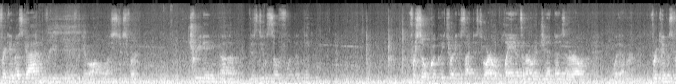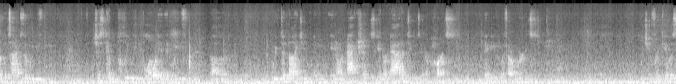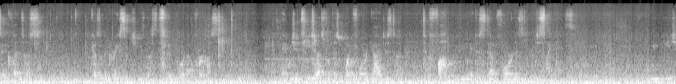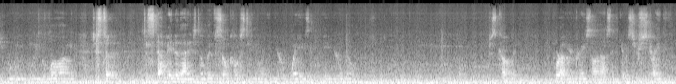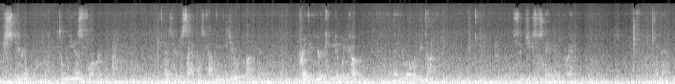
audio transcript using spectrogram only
Forgive us, God. Forgive. Forgive all of us just for treating uh, this deal so flippantly for so quickly turning aside just to our own plans and our own agendas and our own whatever. Forgive us for the times that we've just completely blown it and we've uh, we've denied you in, in our actions, in our attitudes, in our hearts, maybe even with our words. Would you forgive us and cleanse us because of the grace of Jesus that's been poured out for us? And would you teach us from this point forward, God, just to, to follow you and to step forward as your disciples? We need you. We, we long just to, to step into that is to live so close to you and in your ways and in your will. Just come and pour out your grace on us and give us your strength, your spirit to lead us forward as your disciples. God, we need you. We love you. We pray that your kingdom would come and that your will would be done. It's in Jesus' name.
